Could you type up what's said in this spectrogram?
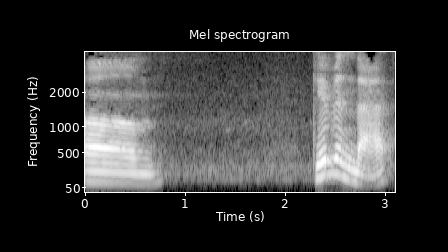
um, given that,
